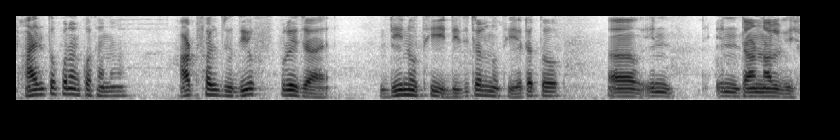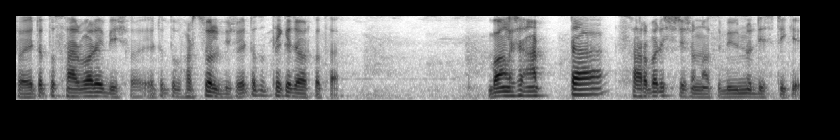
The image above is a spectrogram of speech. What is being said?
ফাইল তো পড়ার কথা না, হার্ড ফাইল যদিও পুড়ে যায়, ডি নথি, ডিজিটাল নথি, এটা তো ইন্টারনাল বিষয়, এটা তো সার্ভারের বিষয়, এটা তো ভার্চুয়াল বিষয়, এটা তো থেকে যাওয়ার কথা। বাংলাদেশে আটটা সার্ভার স্টেশন আছে বিভিন্ন ডিস্ট্রিক্টে।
